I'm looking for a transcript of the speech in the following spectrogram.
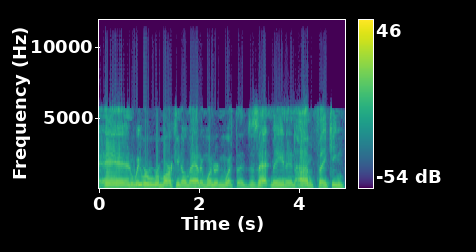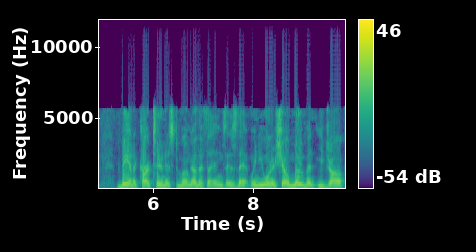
And we were remarking on that and wondering what the, does that mean? And I'm thinking, being a cartoonist among other things, is that when you want to show movement, you draw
